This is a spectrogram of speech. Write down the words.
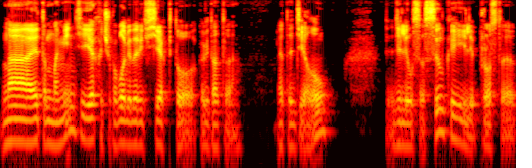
На этом моменте я хочу поблагодарить всех, кто когда-то это делал. делился ссылкой или просто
